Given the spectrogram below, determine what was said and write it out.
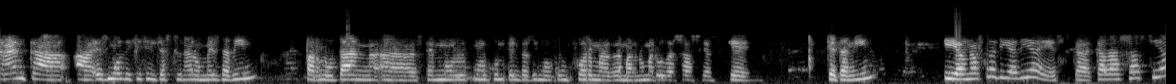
Sabem que uh, és molt difícil gestionar un més de 20, per tant, eh, estem molt, molt contentes i molt conformes amb el número de sòcies que, que tenim. I el nostre dia a dia és que cada sòcia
